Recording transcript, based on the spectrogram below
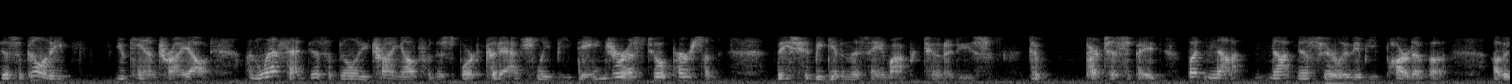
disability, you can't try out. Unless that disability trying out for the sport could actually be dangerous to a person, they should be given the same opportunities to participate, but not not necessarily to be part of a of a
